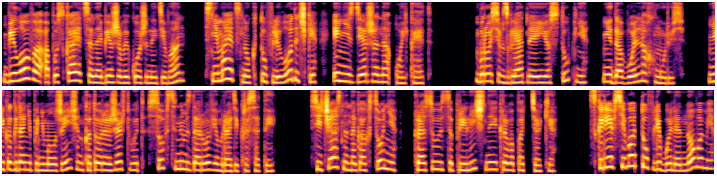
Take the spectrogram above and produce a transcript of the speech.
Белова опускается на бежевый кожаный диван, снимает с ног туфли-лодочки и несдержанно ойкает. Бросив взгляд на ее ступни, недовольно хмурюсь. Никогда не понимал женщин, которые жертвуют собственным здоровьем ради красоты. Сейчас на ногах Сони красуются приличные кровоподтеки. Скорее всего, туфли были новыми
